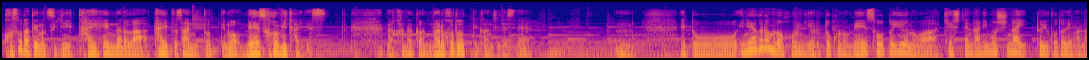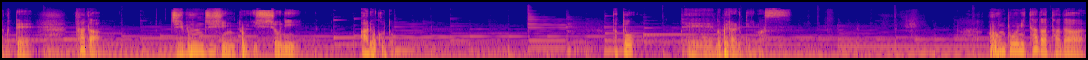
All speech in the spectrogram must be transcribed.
子育ての次に大変なのがタイプ3にとっての瞑想みたいです。なかなかなるほどって感じですね。うん。えっと、エニアグラムの本によるとこの瞑想というのは決して何もしないということではなくてただ自分自身と一緒にあること。だとえー、述べられています。本当にただただ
